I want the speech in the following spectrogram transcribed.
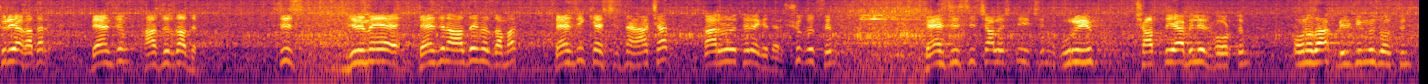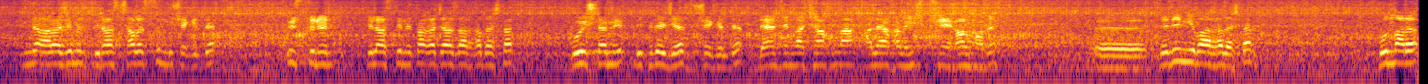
şuraya kadar benzin hazırdadır. Siz düğmeye benzin aldığınız zaman benzin kesicisinden açar karbüratöre gider. Şu kısım benzinsiz çalıştığı için kuruyup çatlayabilir hortum. Onu da bilginiz olsun. Şimdi aracımız biraz çalışsın bu şekilde. Üstünün plastiğini takacağız arkadaşlar. Bu işlemi bitireceğiz bu şekilde. Benzin kaçakla alakalı hiçbir şey kalmadı. Ee, dediğim gibi arkadaşlar bunları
